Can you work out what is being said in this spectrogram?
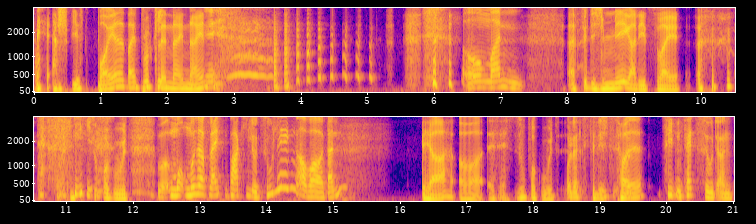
Er spielt Boyle bei Brooklyn 99. Oh Mann. Äh, Finde ich mega, die zwei. Super gut. Mu- Muss er vielleicht ein paar Kilo zulegen, aber dann Ja, aber es ist super gut. Oder Finde ich toll. zieht ein Fettsuit an.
